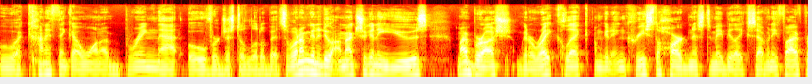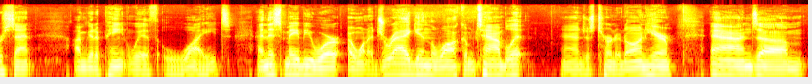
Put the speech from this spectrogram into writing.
ooh, I kind of think I want to bring that over just a little bit. So what I'm going to do, I'm actually going to use my brush. I'm going to right click. I'm going to increase the hardness to maybe like 75%. I'm going to paint with white, and this may be where I want to drag in the Wacom tablet and just turn it on here. And um,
